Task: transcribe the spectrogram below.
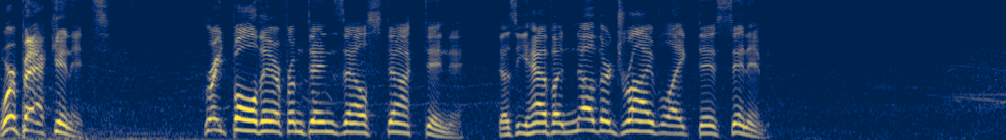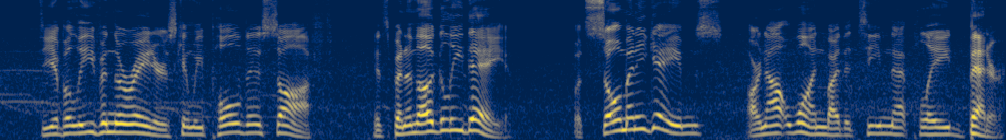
We're back in it. Great ball there from Denzel Stockton. Does he have another drive like this in him? Do you believe in the Raiders? Can we pull this off? It's been an ugly day, but so many games are not won by the team that played better.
